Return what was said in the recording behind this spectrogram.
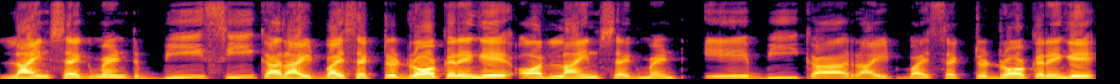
लाइन सेगमेंट बी सी का राइट बाय सेक्टर ड्रॉ करेंगे और लाइन सेगमेंट ए बी का राइट बाय सेक्टर ड्रॉ करेंगे।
